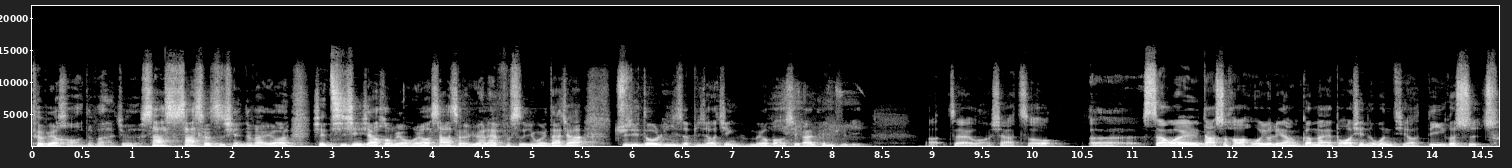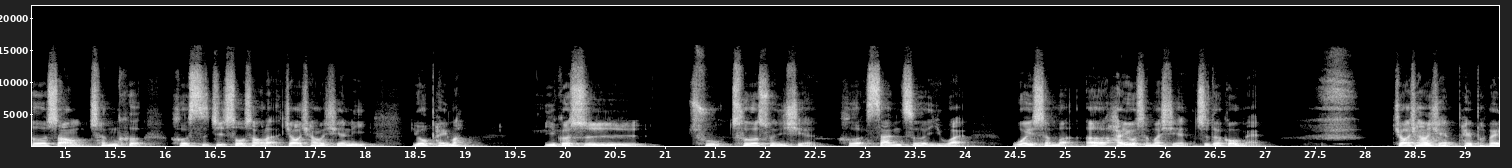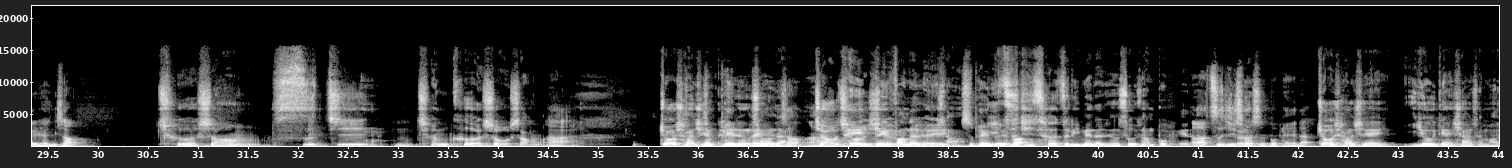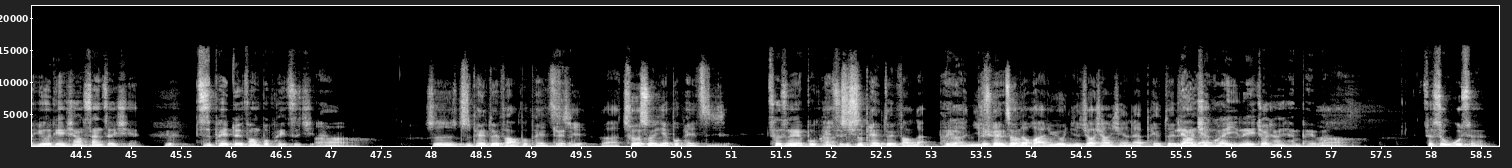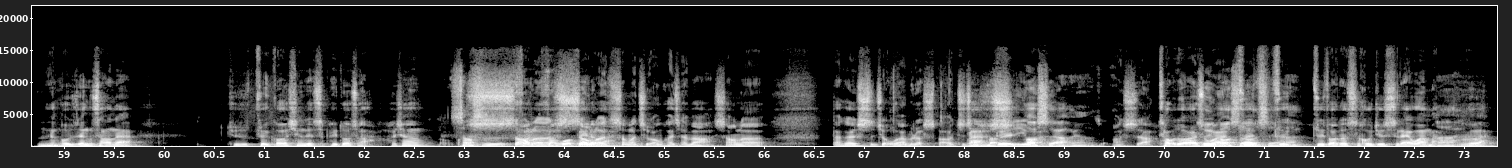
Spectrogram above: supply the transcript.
特别好，对吧？就是刹刹车之前，对吧？要先提醒一下后面我要刹车。原来不是，因为大家距离都离着比较近，没有保持一个安全距离。啊，再往下走。呃，三位大师好，我有两个买保险的问题啊。第一个是车上乘客和司机受伤了，交强险里有赔吗？一个是除车损险和三责以外，为什么呃还有什么险值得购买？交强险赔不赔人伤？车上司机、乘客受伤了，啊？交强险赔人伤的，交强赔对方的人伤，只赔对方。你自己车子里面的人受伤不赔的。啊，自己车是不赔的。交强险有点像什么？有点像三责险，只赔对方不赔自己。的，啊，是只赔对方不赔自己，是吧？车损也不赔自己，车损也不赔啊，自己。只是赔对方的。赔啊，你全责的话，就由你的交强险来赔对方两千块以内交强险赔吧，啊。这是物损。然后人伤呢，就是最高现在是赔多少啊？好像上市上了上了上了几万块钱吧，上了大概十九万不知道十八万，之前啊是十一万二十啊，好像是。二十啊，差不多二十万。最最20最啊最早的时候就十来万嘛，对吧？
